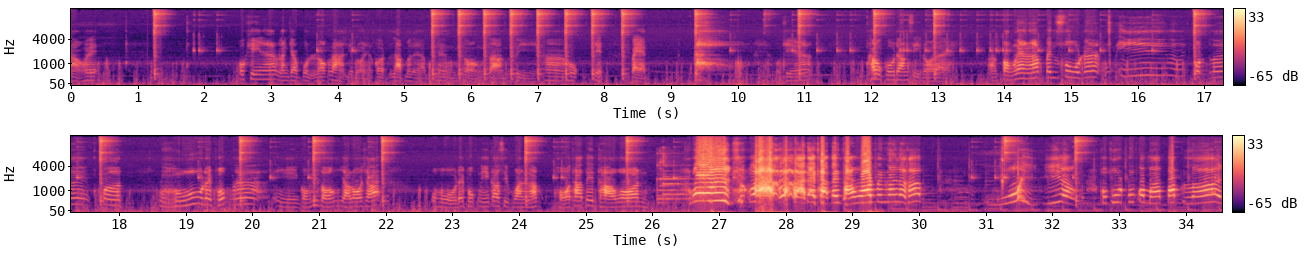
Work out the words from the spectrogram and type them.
อ้าวเฮ้ย โอเคนะครับ หลังจากปลดล็อกรหัสเรียบร้อยแล้วก็รับมาเลยครับหนึ่งสองสามสี่ห้าหกเจ็ดแปดโอเคนะ เข้าโกดังสี่รออะไร กล่องแรกนะครับ เป็นสูตรนะอีกดเลย เปิด โอ้โห ได้พกนะอีกล่องที่สองอย่ารอช้า โอ้โห ได้พกนี้ 90 วันนะครับ ขอท่าเต้นถาวร โอ้ยว้าได้ท่าเต้นถาวรเป็นไงล่ะครับโอ้ยเอี้ยพอพูดปุ๊บก็มาปั๊บเลย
